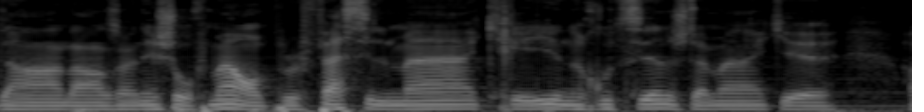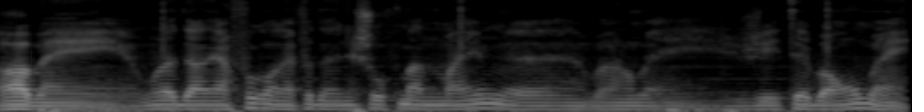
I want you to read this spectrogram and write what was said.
Dans, dans, un échauffement, on peut facilement créer une routine justement que ah ben moi la dernière fois qu'on a fait un échauffement de même, euh, ben j'ai été bon, ben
